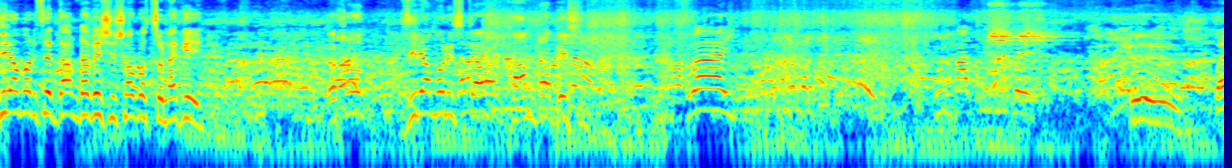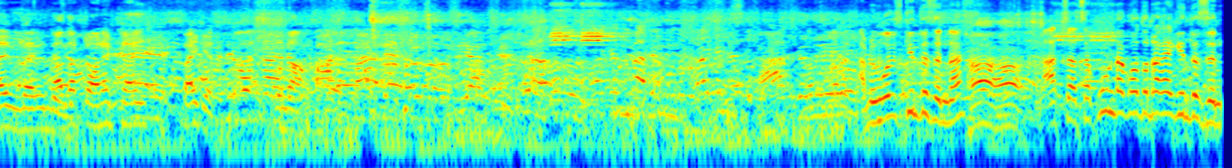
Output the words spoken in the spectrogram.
জিরা মরিচের দামটা বেশি, সর্বোচ্চ নাকি? দর্শক, জিরা মরিচটা দামটা বেশি। ভাই। পাই পাই বাজারটা অনেকটাই পাইকার। না আপনি মরিচ কিনতেছেন না? হ্যাঁ হ্যাঁ। আচ্ছা আচ্ছা কোনটা কত টাকায় কিনতেছেন?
